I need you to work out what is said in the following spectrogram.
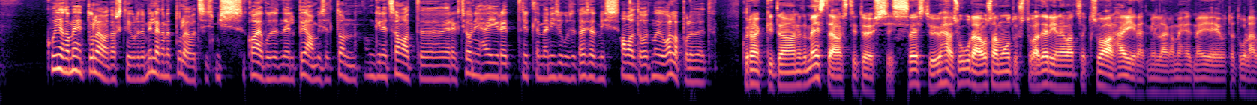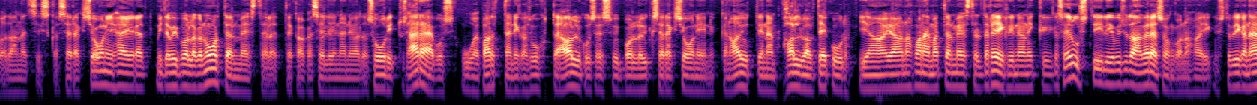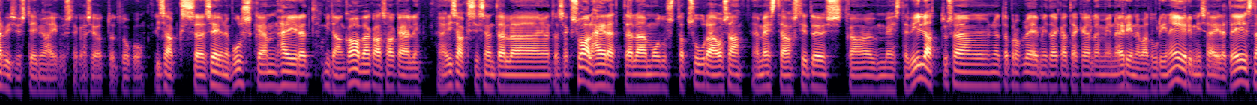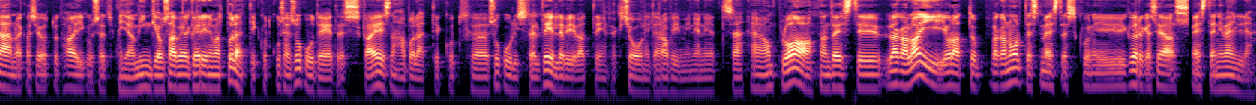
kui aga mehed tulevad arsti juurde, millega nad tulevad siis, mis kaebused neil peamiselt on, ongi needsamad äh, erektsioonihäired, ütleme niisugused asjad, mis avaldavad mõju allapoole vööd? Kui rääkida nii-öelda meestearsti tööst, siis tõesti ühe suure osa moodustavad erinevad seksuaalhäired, millega mehed meie juurde tulevad, on need siis kas erektsioonihäired, mida võib olla ka noortel meestel, et ega ka selline nii-öelda sooritusärevus uue partneriga suhte alguses võib olla üks erektsiooni niisugune ajutine halvav tegur ja, ja noh, vanematel meestel ta reeglina on ikkagi kas elustiili või südame-veresoonkonna haiguste või ka närvisüsteemi haigustega seotud lugu. lisaks seemnepurske häired, mida on ka väga sageli, lisaks lisaks siis nendele nii-öelda seksuaalhäiretele moodustab suure osa meestearsti tööst ka meeste viljatuse nii-öelda probleemidega tegelemine, erinevad urineerimishäired, eesnäärmega seotud haigused ja mingi osa veel ka erinevad põletikud kusesuguteedes, ka eesnahapõletikud, sugulistel teel levivate infektsioonide ravimine, nii et see ampluaa on tõesti väga lai ja ulatub väga noortest meestest kuni kõrges eas meesteni välja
